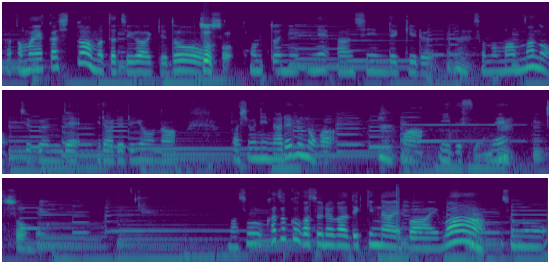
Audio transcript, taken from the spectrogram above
か甘やかしとはまた違うけど、そうそう。本当にね安心できる、うん。そのまんまの自分でいられるような場所になれるのが、うん。まあいいですよね。そう思う。まあ、そう家族がそれができない場合は、その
